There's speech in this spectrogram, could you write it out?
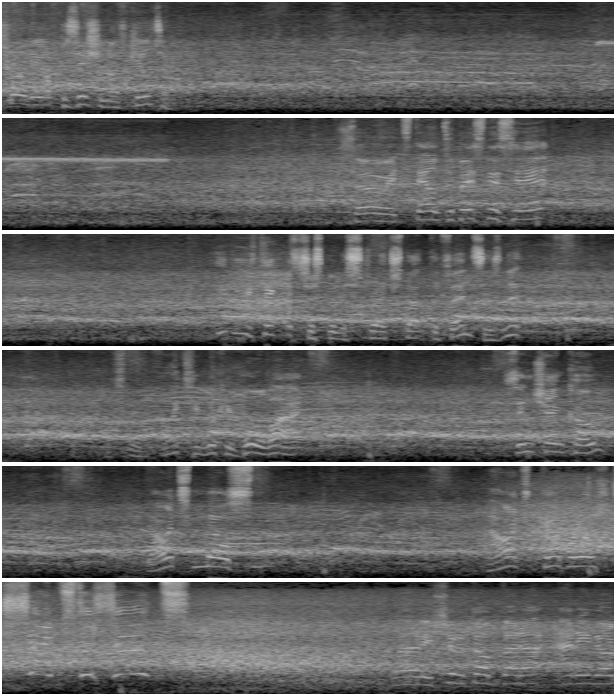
throw the opposition off kilter. So it's down to business here. Who do you think... It's just going to stretch that defence, isn't it? It's an inviting looking ball, that. Zinchenko. Now it's Nelson. Now it's Gabriel. Shapes to shoot! Well, he should have done better, and he knows.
